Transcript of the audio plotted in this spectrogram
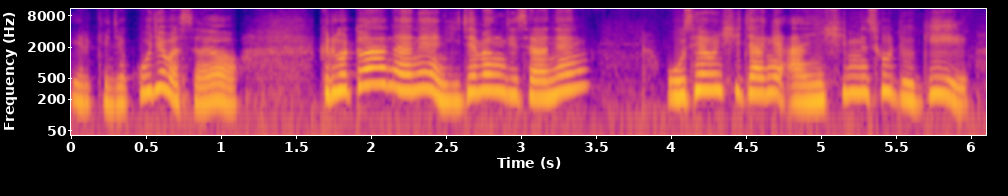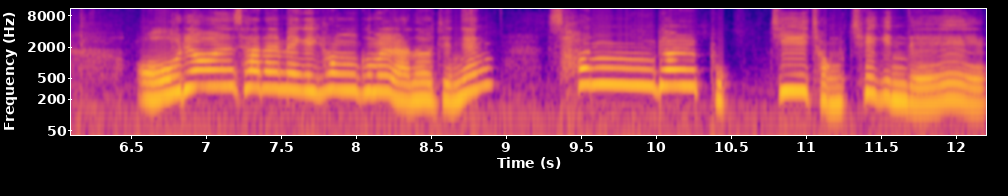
이렇게 이제 꼬집었어요. 그리고 또 하나는 이재명 지사는 오세훈 시장의 안심 소득이 어려운 사람에게 현금을 나눠주는 선별 복지 정책인데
